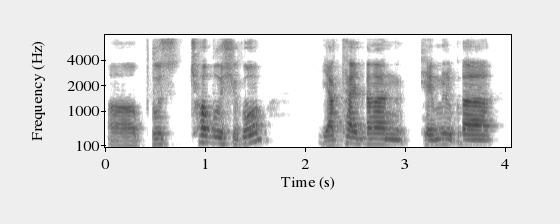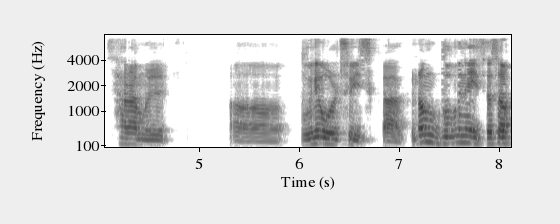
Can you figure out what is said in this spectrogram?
어, 부, 쳐부시고 약탈당한 재물과 사람을 어, 구해올 수 있을까? 그런 부분에 있어서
